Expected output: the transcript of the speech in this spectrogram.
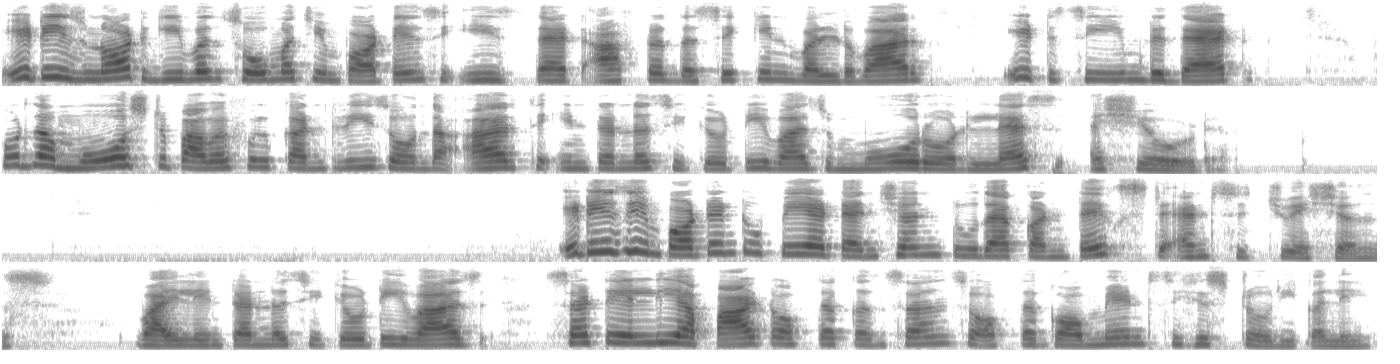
it is not given so much importance is that after the Second World War, it seemed that for the most powerful countries on the earth, internal security was more or less assured. It is important to pay attention to the context and situations. While internal security was certainly a part of the concerns of the governments historically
